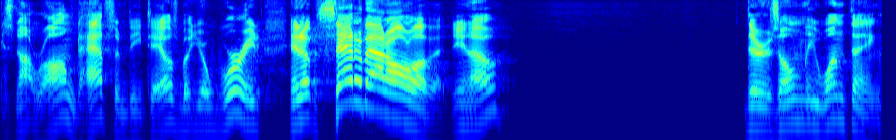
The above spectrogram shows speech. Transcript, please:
It's not wrong to have some details, but you're worried and upset about all of it, you know? There's only one thing.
